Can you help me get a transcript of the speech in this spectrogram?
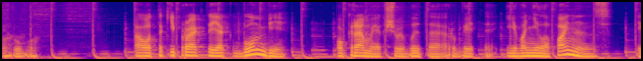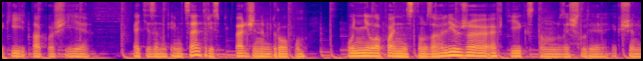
грубо. А от такі проекти, як Бомбі, окремо, якщо ви будете робити, і Vanilla Finance, який також є в Game Центрі з підтвердженим дропом. Vanilla Finance там взагалі вже FTX там зайшли, якщо не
